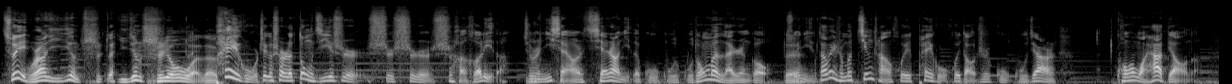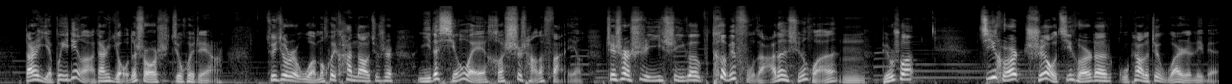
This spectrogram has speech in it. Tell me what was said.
所以我让你已经持对已经持有我的配股这个事儿的动机是是是是很合理的，就是你想要先让你的股股股东们来认购，所以你但为什么经常会配股会导致股股价哐哐往下掉呢？当然也不一定啊，但是有的时候是就会这样，所以就是我们会看到，就是你的行为和市场的反应这事儿是一是一个特别复杂的循环，嗯，比如说。集合持有集合的股票的这五万人里边，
